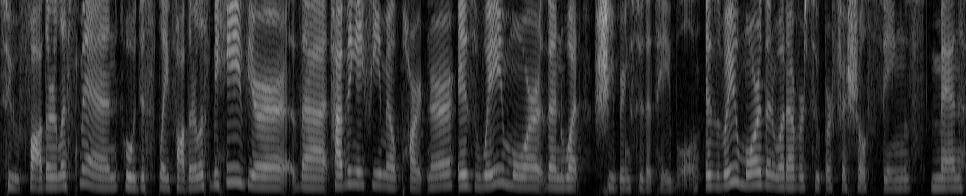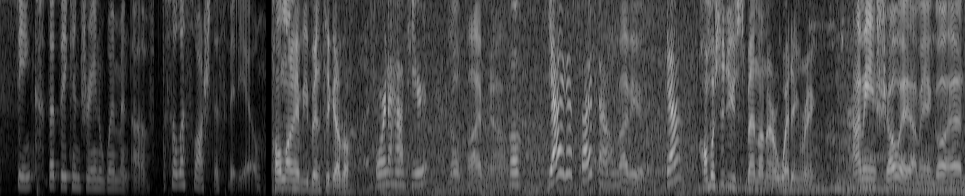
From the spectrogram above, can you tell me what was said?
to fatherless men who display fatherless behavior that having a female partner is way more than what she brings to the table, is way more than whatever superficial things men think that they can drain women of. So let's watch this video. How long have you been together? Four and a half years. No, five now. Well, yeah, I guess five now. Five years. Yeah. How much did you spend on her wedding ring? I mean, show it. I mean, go ahead.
